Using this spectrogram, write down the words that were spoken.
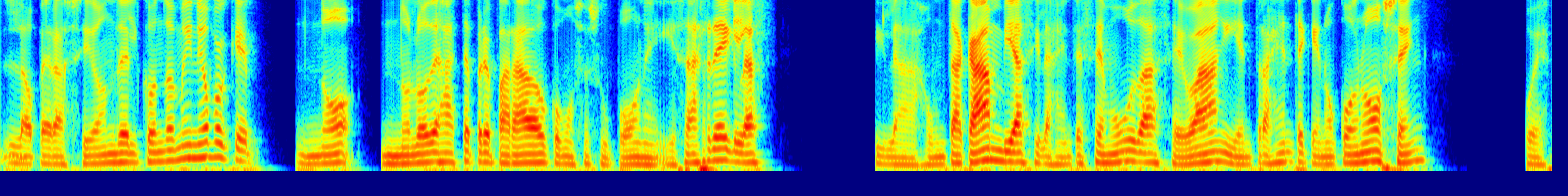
la operación del condominio porque no, no lo dejaste preparado como se supone. Y esas reglas si la junta cambia, si la gente se muda, se van y entra gente que no conocen, pues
